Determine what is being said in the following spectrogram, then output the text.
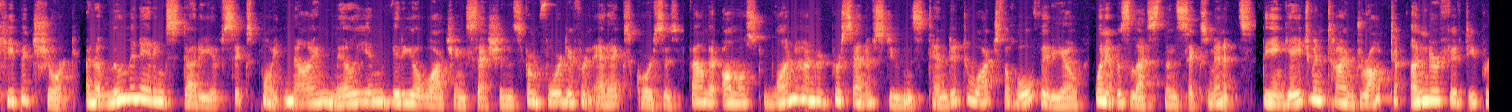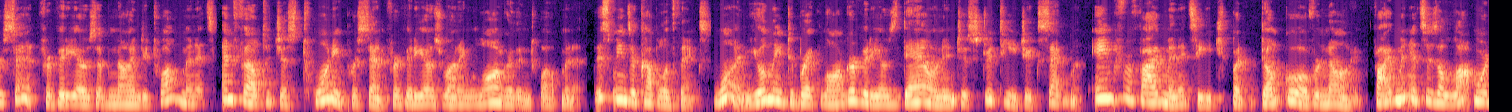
Keep it short. An illuminating study of 6.9 million video watching sessions from four different edX courses found that almost 100% of students tended to watch the whole video when it was less than six minutes. The engagement time dropped to under 50% for videos of 9 to 12 minutes and fell to just 20% for videos running longer than 12 minutes. This means a couple of things. One, you'll need to break longer videos down into strategic segments. Aim for five minutes each, but don't go over nine. Five minutes is a lot more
